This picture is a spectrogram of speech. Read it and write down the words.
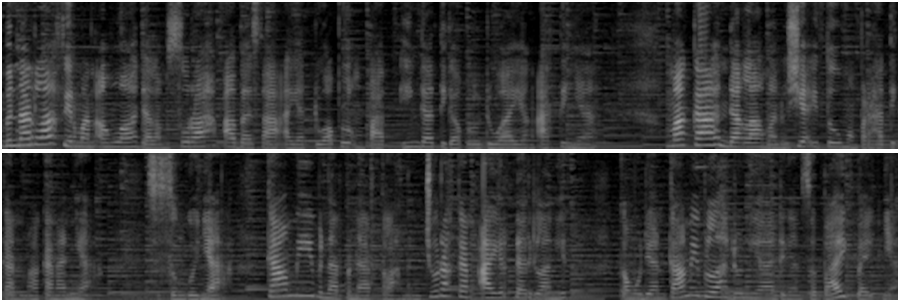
Benarlah firman Allah dalam surah Abasa ayat 24 hingga 32 yang artinya, Maka hendaklah manusia itu memperhatikan makanannya. Sesungguhnya kami benar-benar telah mencurahkan air dari langit, kemudian kami belah dunia dengan sebaik-baiknya.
